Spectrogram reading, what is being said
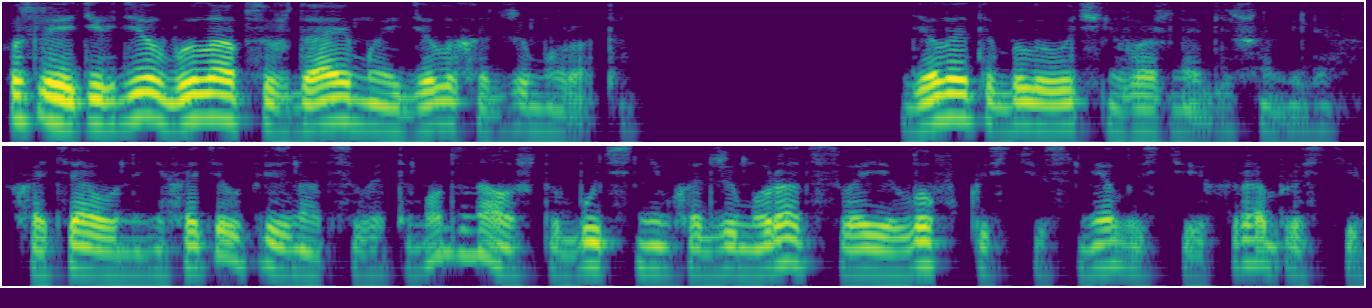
После этих дел было обсуждаемое дело Хаджи Мурата. Дело это было очень важное для Шамиля. Хотя он и не хотел признаться в этом, он знал, что будь с ним Хаджи Мурат своей ловкостью, смелостью и храбростью,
